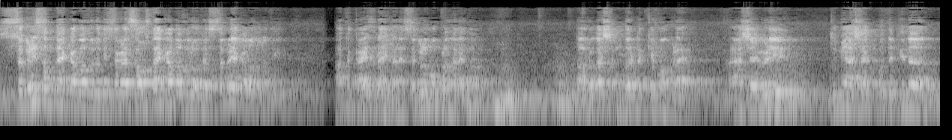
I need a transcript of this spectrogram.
सगळी सत्ता एका बाजूला होती सगळ्या संस्था एका बाजूला होत्या सगळे एका बाजूला होते. आता काहीच राहिलं नाही सगळं मोकळं झालंय तालुका. तालुका शंभर टक्के मोकळा आहे. आणि अशा वेळी तुम्ही अशा पद्धतीनं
